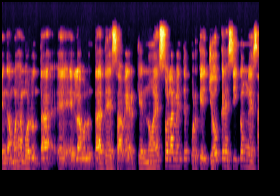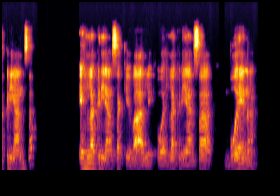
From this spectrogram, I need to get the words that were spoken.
tengamos en voluntad, eh, la voluntad de saber que no es solamente porque yo crecí con esa crianza, es la crianza que vale o es la crianza buena,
